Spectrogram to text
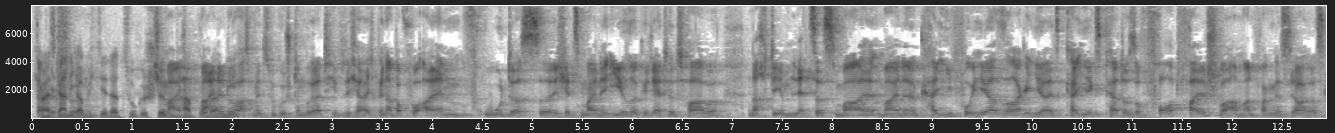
Ich Dankeschön. weiß gar nicht, ob ich dir dazu gestimmt habe oder nicht. Ich meine, du hast mir zugestimmt, relativ sicher. Ich bin aber vor allem froh, dass äh, ich jetzt meine Ehre gerettet habe, nachdem letztes Mal meine KI-Vorhersage hier als KI-Experte sofort falsch war am Anfang des Jahres,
